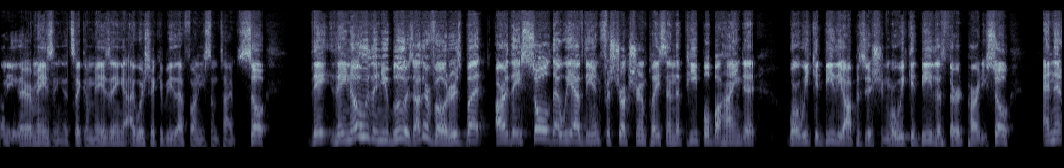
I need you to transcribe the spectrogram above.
funny. They're amazing. It's like amazing. I wish I could be that funny sometimes. So they they know who the new blue is. Other voters, but are they sold that we have the infrastructure in place and the people behind it, where we could be the opposition, where we could be the third party? So. And then,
